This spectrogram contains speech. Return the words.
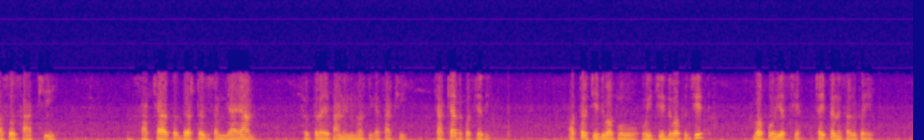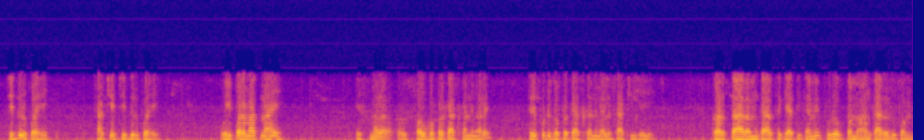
असो साक्षी। साक्षात दृष्ट संज्ञायाम। सूत्र है पानी महर्षि का साक्षी। साक्षात पश्यति। अत्र चिद वपु वही चिद वपु चित वपु यस्य। चैतन्य स्वरूप है। चिद रूप है। साक्षी चिद रूप है। वही परमात्मा है। इसमें सबको प्रकाश करने वाले, त्रिपुटी को प्रकाश करने वाले साक्षी है। कर्तारम का अर्थ क्या टीका में? पूर्वोत्तम अहंकार रूपम।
